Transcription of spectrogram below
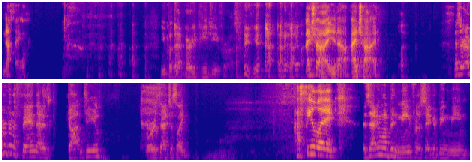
nothing. You put that very PG for us. yeah. I try, you know, I try. Has there ever been a fan that has gotten to you? Or is that just like, I feel like, has anyone been mean for the sake of being mean?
